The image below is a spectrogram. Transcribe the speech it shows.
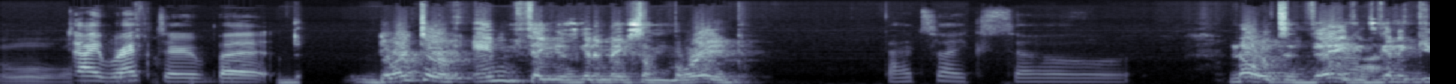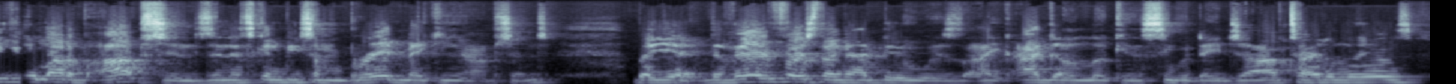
Ooh, Director, but Director of anything is gonna make some bread. that's like so. No, it's vague. It's gonna give you a lot of options, and it's gonna be some bread making options. But yeah, the very first thing I do is like I go look and see what their job title is,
